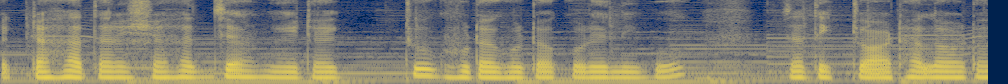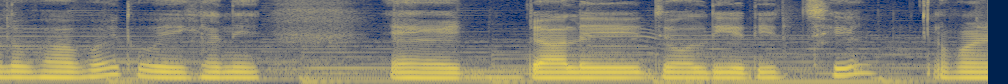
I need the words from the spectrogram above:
একটা হাতার সাহায্যে আমি এটা একটু ঘোটা ঘোটা করে নিব। যাতে একটু আঠালো আঠালো ভাব হয়। তো এখানে ডালে জল দিয়ে দিচ্ছি। আমার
